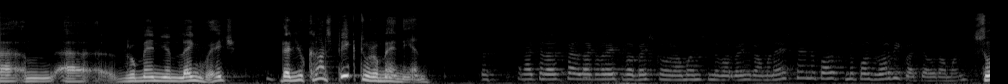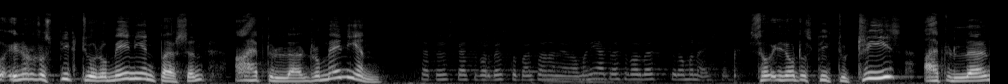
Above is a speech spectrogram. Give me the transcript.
um, uh, Romanian language, then you can't speak to Romanian. În același fel, dacă vrei să vorbești cu un român și nu vorbești românește, nu, po- nu poți vorbi cu acel român. So, in order to speak to a Romanian person, I have to learn Romanian. Și atunci, ca să vorbesc cu o persoană din România, trebuie să vorbesc românește. So, in order to speak to trees, I have to learn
